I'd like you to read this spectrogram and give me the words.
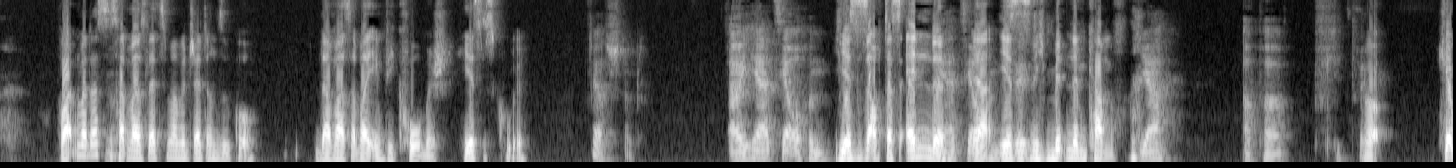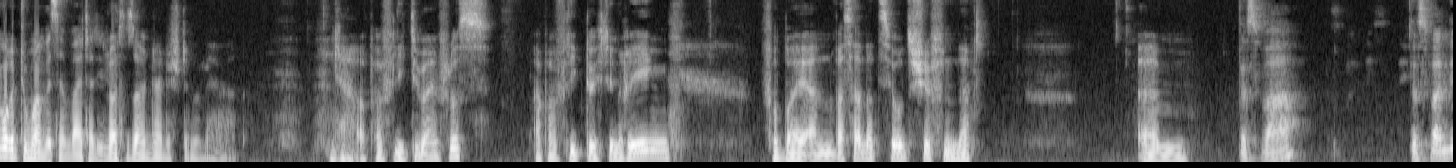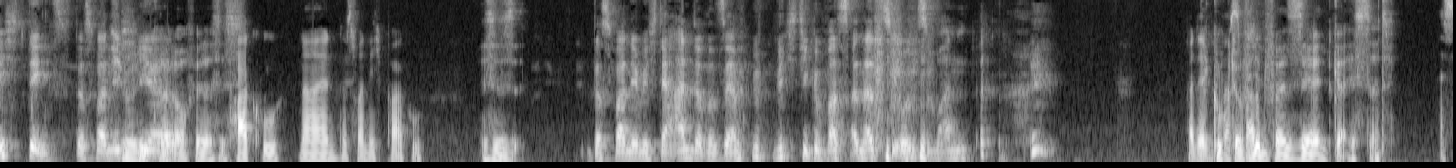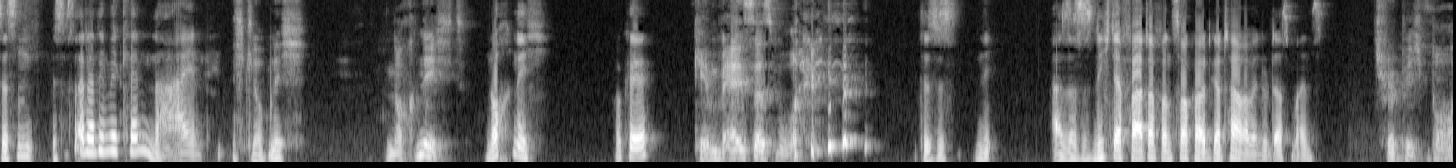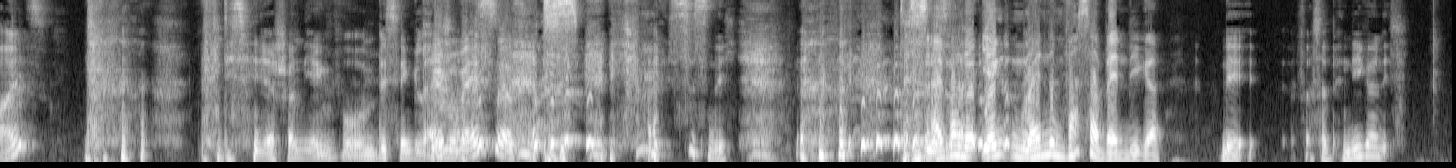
Wo hatten wir das? Das hatten wir das letzte Mal mit Jet und Zuko. Da war es aber irgendwie komisch. Hier ist es cool. Ja, das stimmt. Aber hier hat's ja auch ein. Hier ist es auch das Ende. Hier, hat's ja, ja hier ist es nicht mitten im Kampf. Ja. Aber fliegt weg. Ja. Kyoborit, tu mal ein bisschen weiter. Die Leute sollen deine Stimme mehr hören. Ja, Appa fliegt über einen Fluss. aber fliegt durch den Regen. Vorbei an Wassernationsschiffen, ne? Ähm, das war das war nicht Dings. Das war nicht ich hier. auch, wer das ist. Paku. Nein, das war nicht Paku. Es ist Das war nämlich der andere sehr wichtige Wassernationsmann. Warte, Der guckt was auf war- jeden Fall sehr entgeistert. Ist das ein, ist das einer, den wir kennen? Nein. Ich glaube nicht. Noch nicht. Noch nicht. Okay. Kim, wer ist das wohl? Das ist nie, also das ist nicht der Vater von Sokka und Katara, wenn du das meinst. Trippig Balls? Die sind ja schon irgendwo ein bisschen gleich. Kim, wer ist das? Das, ich weiß es nicht. Das ist einfach nur irgendein random Wasserbändiger. Nee, Wasserbändiger nicht.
